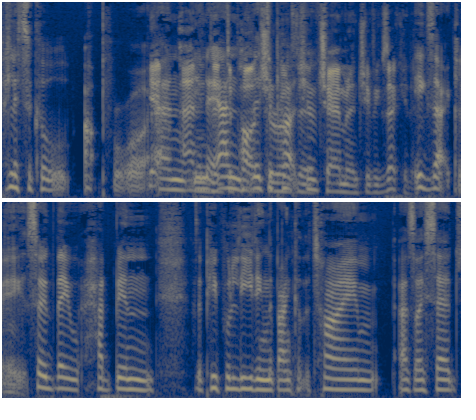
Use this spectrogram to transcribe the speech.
political uproar Yeah, and, and, you know, the, and departure the departure of the of chairman and chief executive. Exactly. Mm. So they had been the people leading the bank at the time. As I said,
